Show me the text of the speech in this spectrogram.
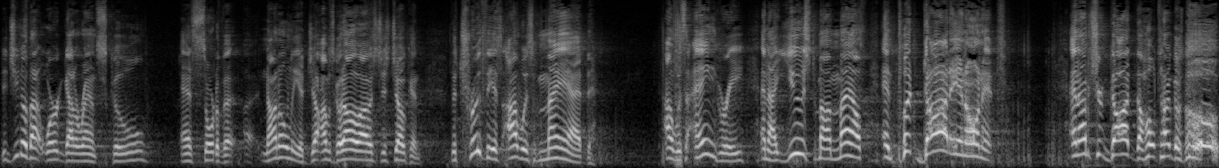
Did you know that word got around school as sort of a, uh, not only a joke, I was going, oh, I was just joking. The truth is, I was mad. I was angry, and I used my mouth and put God in on it. And I'm sure God the whole time goes, oh.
